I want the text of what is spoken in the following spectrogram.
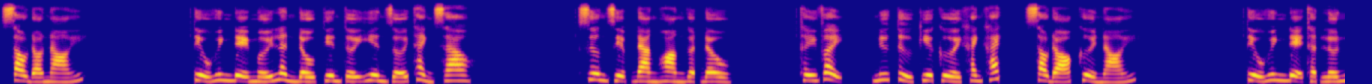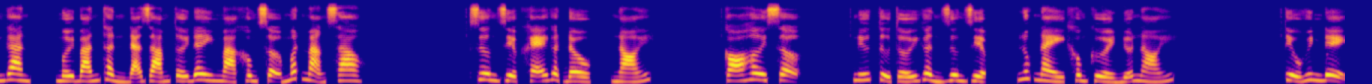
sau đó nói. Tiểu huynh đệ mới lần đầu tiên tới yên giới thành sao. Dương Diệp đàng hoàng gật đầu. Thấy vậy, nữ tử kia cười khanh khách, sau đó cười nói. Tiểu huynh đệ thật lớn gan, mới bán thần đã dám tới đây mà không sợ mất mạng sao. Dương Diệp khẽ gật đầu, nói. Có hơi sợ. Nữ tử tới gần Dương Diệp, lúc này không cười nữa nói. Tiểu huynh đệ,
